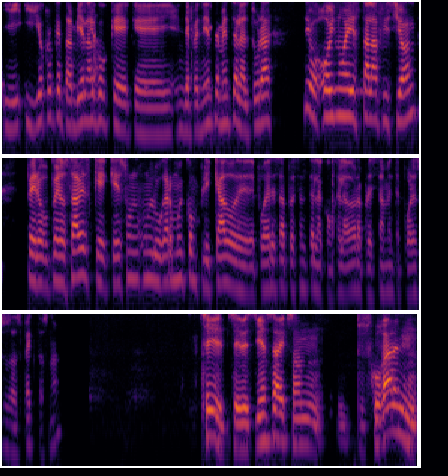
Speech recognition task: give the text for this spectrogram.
Y, yo creo que también algo que, independientemente de la altura, digo, hoy no está la afición, pero, pero sabes que, es un, lugar muy complicado de, poder estar presente en la congeladora precisamente por esos aspectos, ¿no? Sí, sí, bien sabe que son, pues, jugar en,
